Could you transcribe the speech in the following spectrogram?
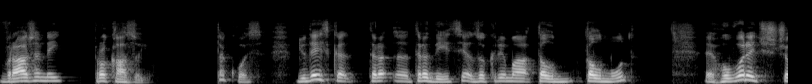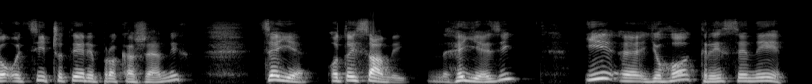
вражений проказою. Так ось, юдейська е, традиція, зокрема Тал- Талмуд, е, говорить, що оці чотири прокажених це є отой самий Геєзій і е, його три сини.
